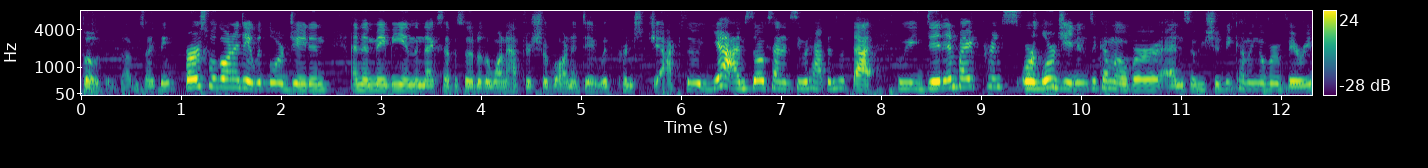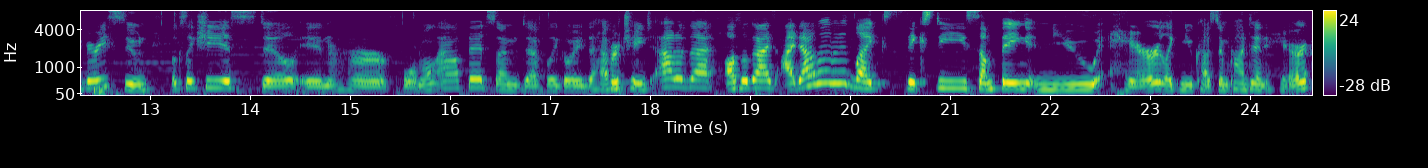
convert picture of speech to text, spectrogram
both of them. So I think first we'll go on a date with Lord Jaden, and then maybe in the next episode or the one after, she'll go on a date with Prince Jack. So yeah, I'm so excited to see what happens with that. We did invite Prince or Lord Jaden to come over, and so he should be coming over very, very soon. Looks like she is still in her formal outfit, so I'm definitely going to have her change out of that. Also, guys, I downloaded like 60 something new hair, like new custom content hair.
